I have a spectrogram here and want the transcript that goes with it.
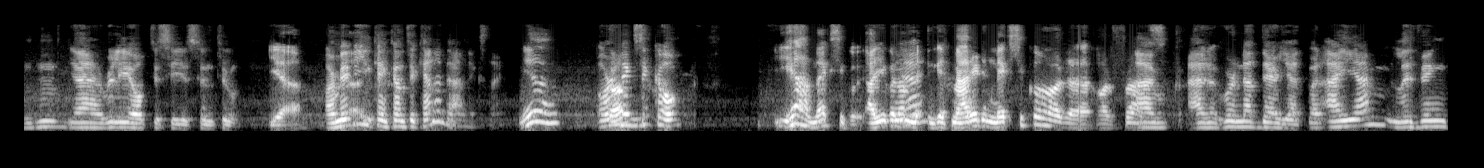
Mhm, Yeah, I really hope to see you soon too. yeah Or maybe Uh, you can come to Canada next time. yeah Or Prob- Mexico. Yeah, Mexico. Are you gonna Yeah. get married in Mexico or uh, or France? I, don't- we're not there yet, but I am living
